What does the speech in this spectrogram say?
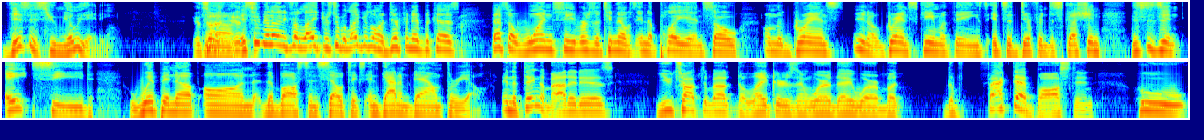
This is humiliating. It's Uh, a it's, it's, humiliating for Lakers too, but Lakers on a different end because that's a one seed versus a team that was in the play in. So on the grand, you know, grand scheme of things, it's a different discussion. This is an eight seed whipping up on the Boston Celtics and got them down oh. 3-0. and the thing about it is, you talked about the Lakers and where they were, but the fact that Boston, who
